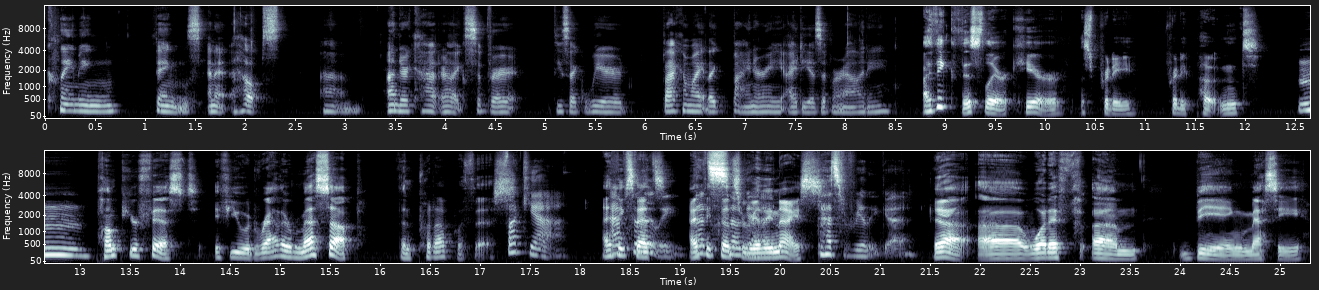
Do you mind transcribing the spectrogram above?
claiming things and it helps um, undercut or like subvert these like weird black and white like binary ideas of morality. I think this lyric here is pretty pretty potent. Mm. Pump your fist if you would rather mess up than put up with this. Fuck yeah. I think Absolutely. that's I think That's so really good. nice. That's really good. Yeah. Uh, what if um, being messy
